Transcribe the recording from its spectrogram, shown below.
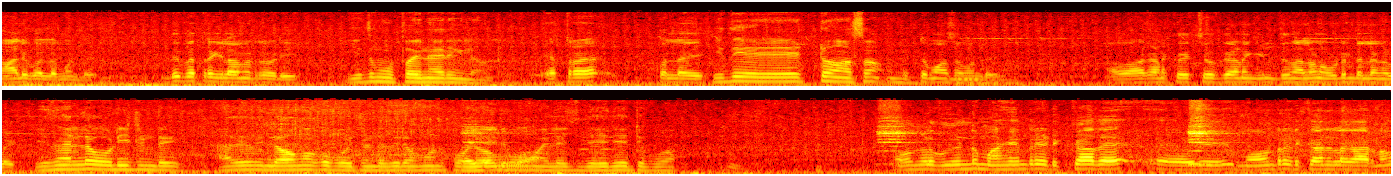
നാല് കൊല്ലം കൊണ്ട്. ഇതിപ്പോൾ എത്ര കിലോമീറ്റർ ഓടി? ഇത് മുപ്പതിനായിരം കിലോമീറ്റർ എത്ര കൊല്ലായി? ഇത് എട്ട് മാസം. എട്ട് മാസം കൊണ്ട്. അപ്പോൾ ആ കണക്ക് വെച്ച് നോക്കുകയാണെങ്കിൽ ഇത് നല്ലോണം ഓടുണ്ടല്ലോ ഞങ്ങൾ ഇത് നല്ല ഓടിയിട്ടുണ്ട്. അത് ലോങ് ഒക്കെ പോയിട്ടുണ്ട്. ഇത് ലോങ് കൊണ്ട് പോയി മൈലേജ് ധൈര്യമായിട്ട് പോവാം. അപ്പോൾ നിങ്ങൾ വീണ്ടും മഹേന്ദ്ര എടുക്കാതെ ഒരു മോണ്ടർ എടുക്കാനുള്ള കാരണം?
